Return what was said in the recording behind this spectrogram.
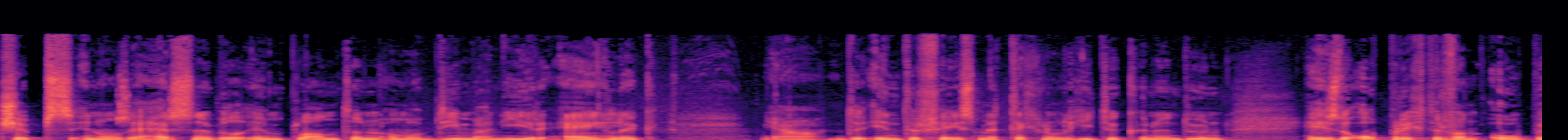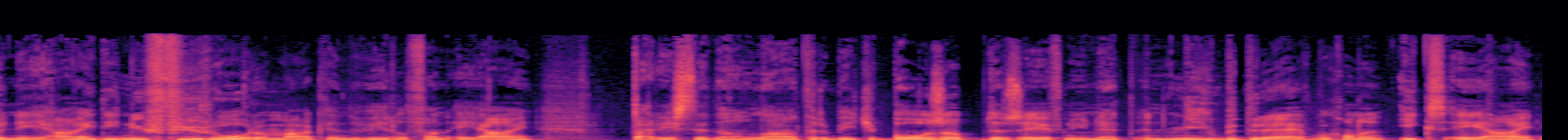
chips in onze hersenen wil implanten om op die manier eigenlijk ja, de interface met technologie te kunnen doen. Hij is de oprichter van OpenAI, die nu furoren maakt in de wereld van AI. Daar is hij dan later een beetje boos op, dus hij heeft nu net een nieuw bedrijf begonnen, XAI.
